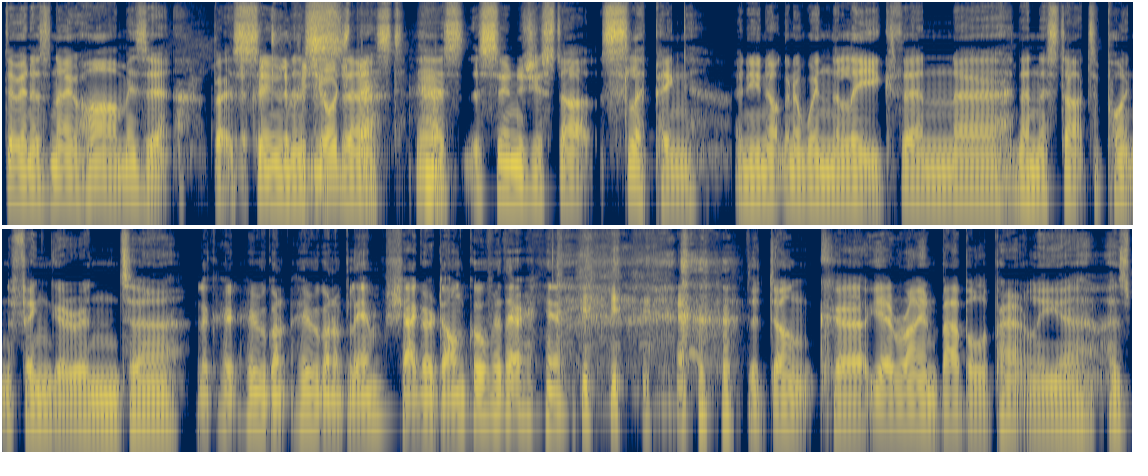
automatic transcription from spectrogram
doing us no harm, is it? But as Look soon at as uh, Best. yeah, as, as soon as you start slipping and you're not going to win the league, then uh, then they start to point the finger and uh, Look, who, who we're going who we're going to blame? Shagger Dunk over there. Yeah. the dunk. Uh, yeah, Ryan Babel apparently uh, has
